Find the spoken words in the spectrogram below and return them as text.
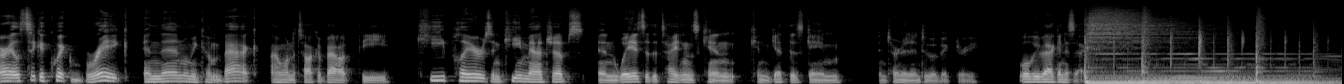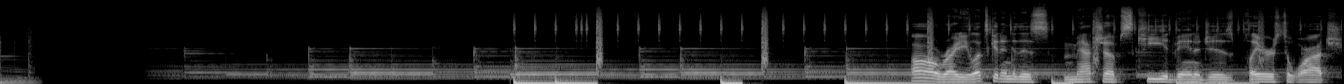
All right, let's take a quick break. And then when we come back, I want to talk about the key players and key matchups and ways that the Titans can can get this game and turn it into a victory. We'll be back in a sec. Alrighty, let's get into this matchups, key advantages, players to watch.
